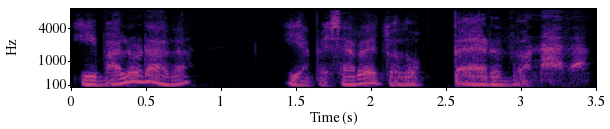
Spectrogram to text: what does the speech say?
y valorada y a pesar de todo perdonada.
